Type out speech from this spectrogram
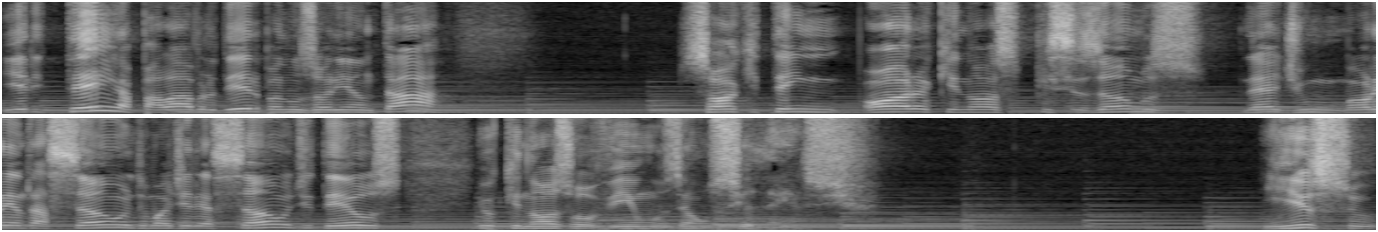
e Ele tem a palavra dele para nos orientar. Só que tem hora que nós precisamos né, de uma orientação, de uma direção de Deus, e o que nós ouvimos é um silêncio. E isso,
